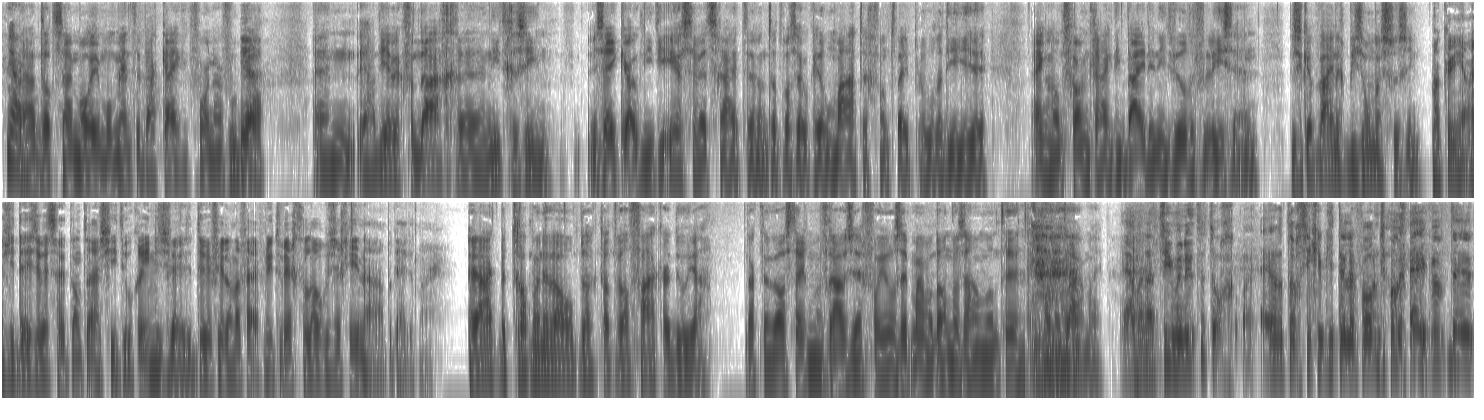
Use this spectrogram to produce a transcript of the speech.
Ja. Ja. dat zijn mooie momenten. Daar kijk ik voor naar voetbal. Ja. En ja, die heb ik vandaag eh, niet gezien. Zeker ook niet die eerste wedstrijd. eh, want dat was ook heel matig van twee ploegen die... eh, Engeland-Frankrijk, die beide niet wilden verliezen. En, dus ik heb weinig bijzonders gezien. Maar kun je, als je deze wedstrijd dan thuis ziet, Oekraïne-Zweden... durf je dan na vijf minuten weg te lopen? Zeg je, nou, bekijk het maar. Ja, ik betrap me er wel op dat ik dat wel vaker doe, ja. Dat ik dan wel eens tegen mijn vrouw zeg van... joh, zet maar wat anders aan, want eh, ik ben er klaar mee. Ja, maar na tien minuten toch, eh, toch zie ik op je telefoon toch even op teletext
